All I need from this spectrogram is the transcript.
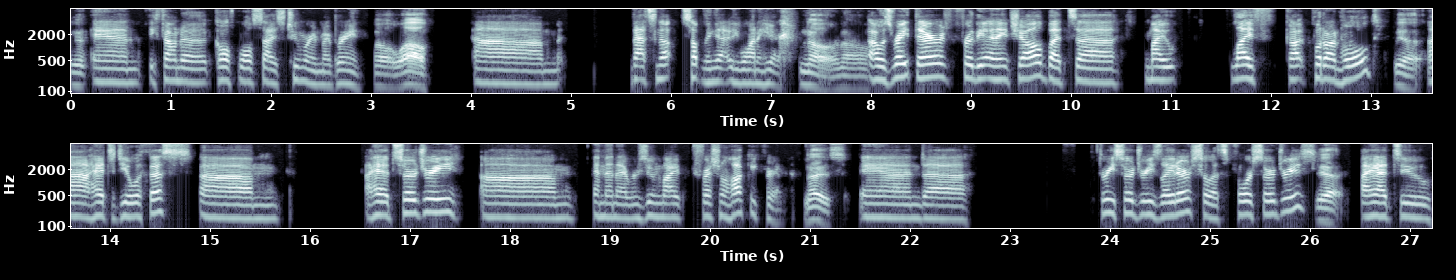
Yeah. and they found a golf ball sized tumor in my brain. Oh wow. Um, that's not something that you want to hear. No, no. I was right there for the NHL, but uh, my life got put on hold. Yeah. Uh, I had to deal with this. Um, I had surgery, um, and then I resumed my professional hockey career. Nice. And uh, three surgeries later, so that's four surgeries. Yeah. I had to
